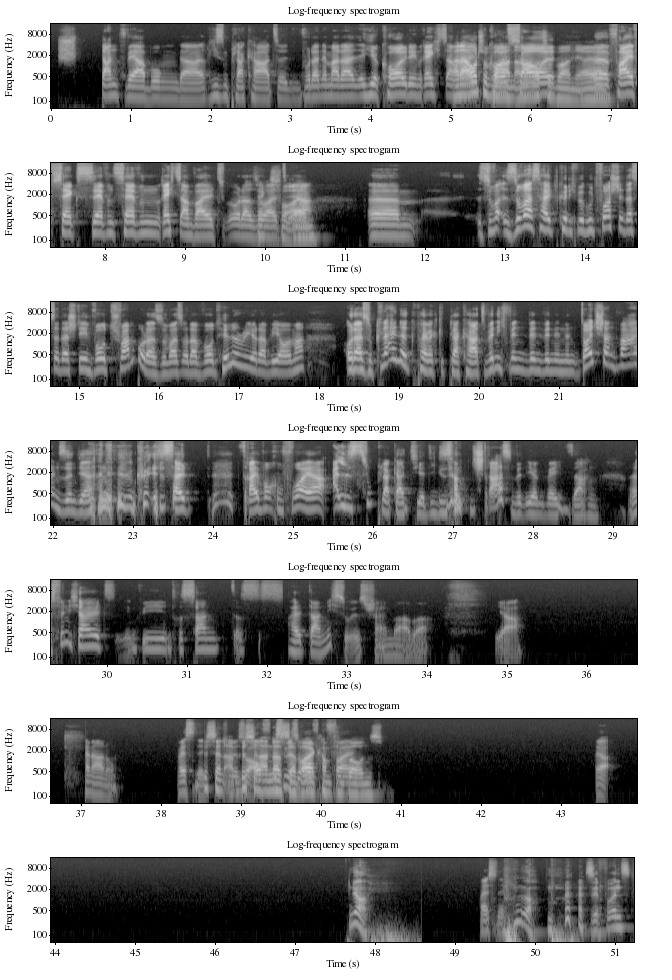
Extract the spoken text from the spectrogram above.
Standwerbungen da, Riesenplakate, wo dann immer da, hier Call den Rechtsanwalt. An der Autobahn, Call an der Saul, Autobahn, ja, ja. Äh, 5677 Rechtsanwalt oder sowas. Sex vor allem. Ja. Ähm, so, sowas halt könnte ich mir gut vorstellen, dass da da stehen Vote Trump oder sowas oder Vote Hillary oder wie auch immer. Oder so kleine Pla- Plakate. Wenn ich, wenn, wenn, wenn in Deutschland Wahlen sind, ja, dann ist halt drei Wochen vorher alles zuplakatiert, die gesamten Straßen mit irgendwelchen Sachen. Und das finde ich halt irgendwie interessant, dass es halt da nicht so ist, scheinbar, aber ja. Keine Ahnung. Weiß nicht. Bisschen, so bisschen auf- anders der so Wahlkampf wie bei uns. Ja. Ja, Weiß nicht. ja. sind wir uns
